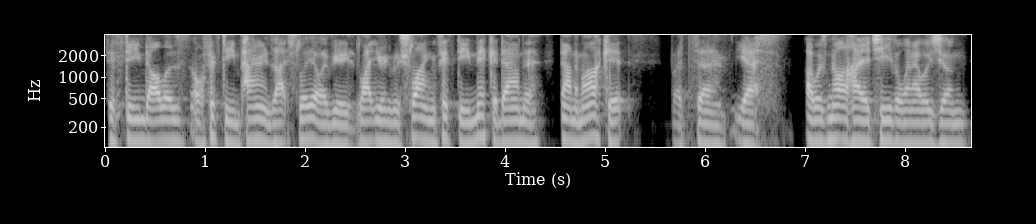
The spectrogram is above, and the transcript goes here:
Fifteen dollars or fifteen pounds actually, or if you like your English slang, fifteen nicker down the down the market. But uh, yes, I was not a high achiever when I was young.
